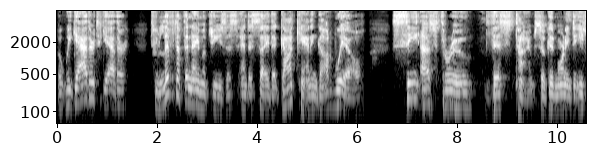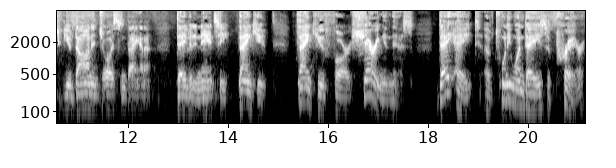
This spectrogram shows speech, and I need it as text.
But we gather together to lift up the name of Jesus and to say that God can and God will see us through this time. So good morning to each of you, Don and Joyce and Diana, David and Nancy. Thank you. Thank you for sharing in this. Day eight of 21 days of prayer.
